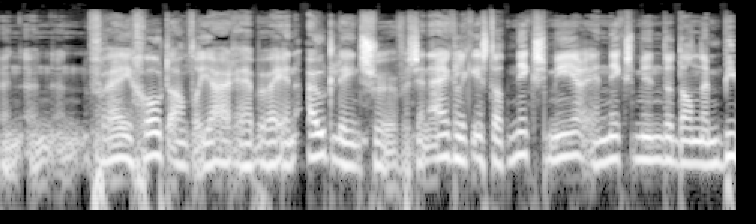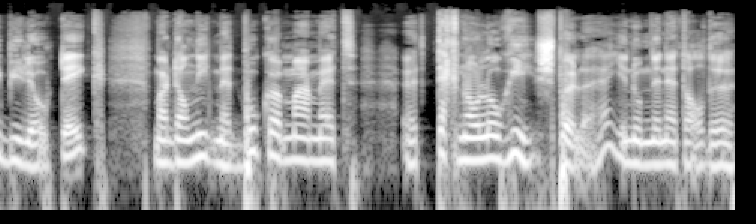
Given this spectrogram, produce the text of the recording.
een, een, een vrij groot aantal jaren hebben wij een uitleenservice. En eigenlijk is dat niks meer en niks minder dan een bibliotheek. Maar dan niet met boeken, maar met uh, technologie spullen. Hè? Je noemde net al de,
